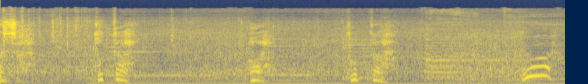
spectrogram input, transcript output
っしゃ。取った。あ取った。うわ。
